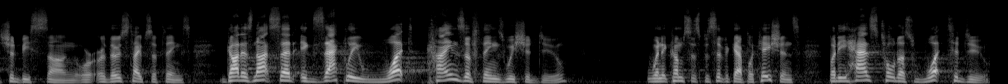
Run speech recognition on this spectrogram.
should be sung, or, or those types of things. God has not said exactly what kinds of things we should do when it comes to specific applications, but He has told us what to do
